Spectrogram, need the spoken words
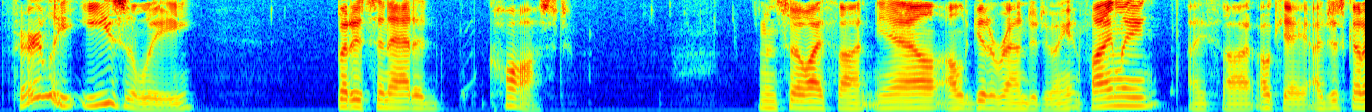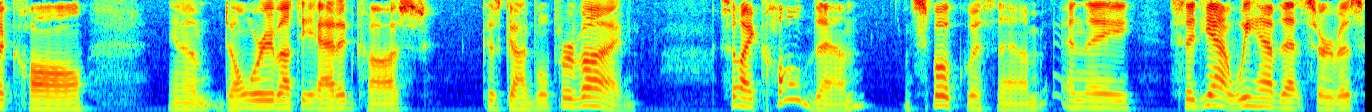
fairly easily, but it's an added cost. And so I thought, yeah, I'll get around to doing it. Finally, I thought, okay, I just got a call. You know, don't worry about the added cost because God will provide. So I called them, spoke with them, and they said, yeah, we have that service,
